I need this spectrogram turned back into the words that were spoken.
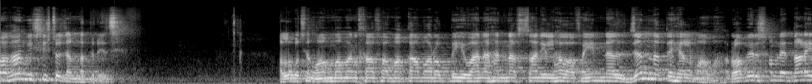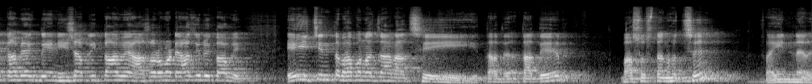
বাগান বিশিষ্ট জান্নাত রয়েছে। আল্লাহ বলছেন ওয়াম্মামান খাফা মাকামা রব্বিহি ওয়া নাহান নাফসানিল হাওয়া ফাইনাল জান্নাতে হেল মাওয়া। রবের সামনে দাঁড়াইতে হবে একদিন, হিসাব দিতে হবে, আসর মাঠে হাজির হইতে হবে। এই চিন্তা ভাবনা যার আছে, তাদের তাদের বাসস্থান হচ্ছে ফাইনাল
